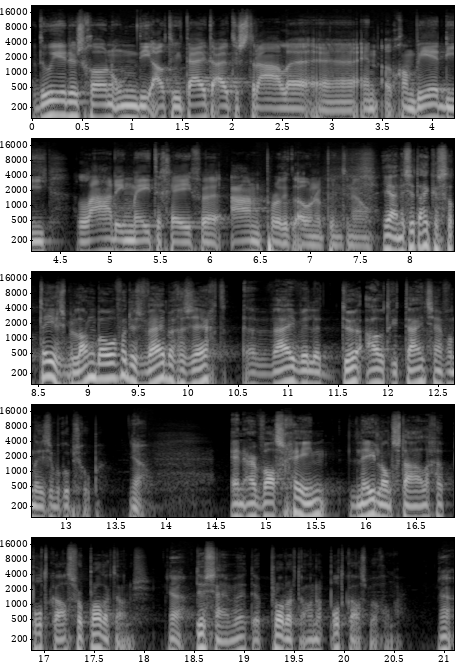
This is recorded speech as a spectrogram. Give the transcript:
Dat doe je dus gewoon om die autoriteit uit te stralen eh, en gewoon weer die lading mee te geven aan productowner.nl. ja en er zit eigenlijk een strategisch belang boven. Dus wij hebben gezegd, eh, wij willen de autoriteit zijn van deze beroepsgroep. Ja, En er was geen Nederlandstalige podcast voor product owners. ja, Dus zijn we de Product Owner Podcast begonnen. ja.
